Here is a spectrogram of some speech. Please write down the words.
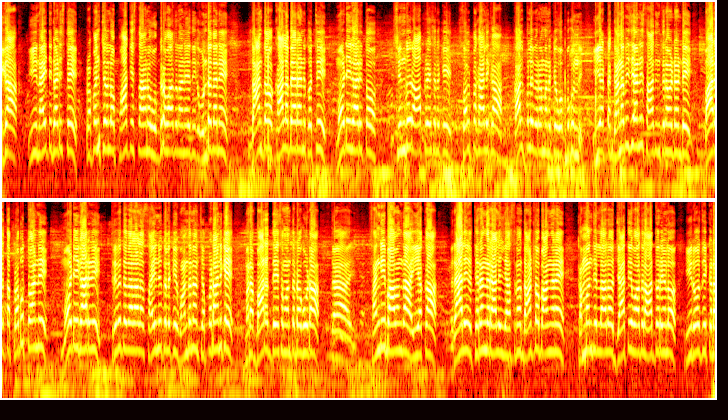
ఇక ఈ నైట్ గడిస్తే ప్రపంచంలో పాకిస్తాన్ ఉగ్రవాదులు అనేది ఉండదనే దాంతో కాళ్ళబేరానికి వచ్చి మోడీ గారితో సింధూర్ ఆపరేషన్కి స్వల్పకాలిక కాల్పుల విరమణకి ఒప్పుకుంది. ఈ యొక్క ఘన విజయాన్ని సాధించినటువంటి భారత ప్రభుత్వాన్ని మోడీ గారిని త్రివిధ దళాల సైనికులకి వందనం చెప్పడానికే మన భారతదేశం అంతటా కూడా సంఘీభావంగా ఈ యొక్క ర్యాలీలు తిరంగ ర్యాలీలు చేస్తున్నాం. దాంట్లో భాగంగానే ఖమ్మం జిల్లాలో జాతీయవాదుల ఆధ్వర్యంలో ఈరోజు ఇక్కడ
